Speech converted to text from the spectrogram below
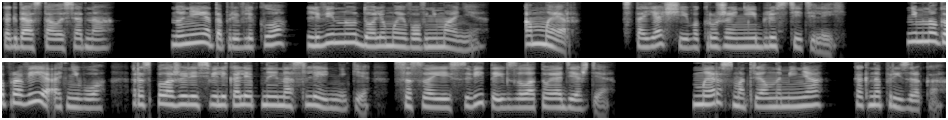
когда осталась одна. Но не это привлекло львиную долю моего внимания, а мэр, стоящий в окружении блюстителей. Немного правее от него расположились великолепные наследники со своей свитой в золотой одежде. Мэр смотрел на меня, как на призрака.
